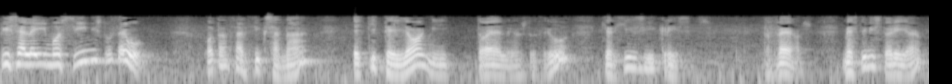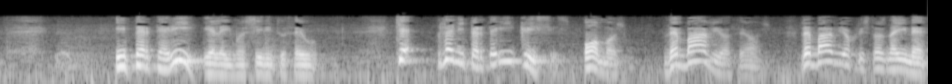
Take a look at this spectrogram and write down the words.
της ελεημοσύνης του Θεού. Όταν θα έρθει ξανά εκεί τελειώνει το έλεος του Θεού και αρχίζει η κρίση βεβαίως. με στην ιστορία υπερτερεί η ελεημοσύνη του Θεού. Και δεν υπερτερεί η κρίση όμως δεν πάβει ο Θεός. Δεν πάβει ο Χριστός να είναι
